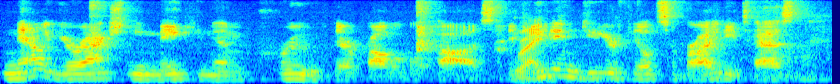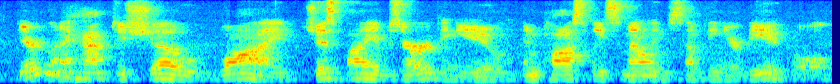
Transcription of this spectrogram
now you're actually making them prove their probable cause. If Right. you didn't do your field sobriety test, they're going to have to show why, just by observing you and possibly smelling something in your vehicle,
